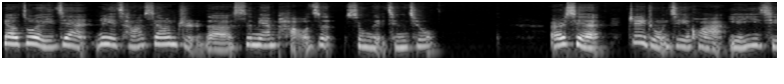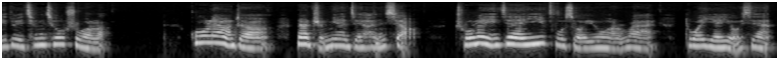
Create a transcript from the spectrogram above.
要做一件内藏香纸的丝棉袍子送给青丘，而且这种计划也一齐对青丘说了。估量着那纸面积很小，除了一件衣服所用而外，多也有限。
